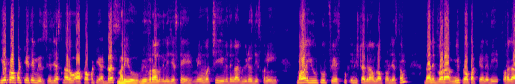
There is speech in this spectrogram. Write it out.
ఏ ప్రాపర్టీ అయితే మీరు సేల్ చేస్తున్నారో ఆ ప్రాపర్టీ అడ్రస్ మరియు వివరాలు తెలియజేస్తే మేము వచ్చి ఈ విధంగా వీడియో తీసుకొని మా యూట్యూబ్ ఫేస్బుక్ ఇన్స్టాగ్రామ్లో అప్లోడ్ చేస్తాం దాని ద్వారా మీ ప్రాపర్టీ అనేది త్వరగా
